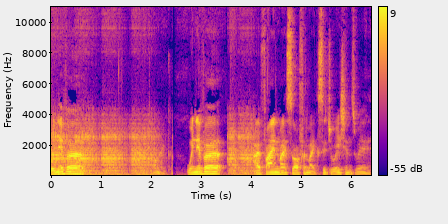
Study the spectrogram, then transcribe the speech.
whenever oh my god whenever i find myself in like situations where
